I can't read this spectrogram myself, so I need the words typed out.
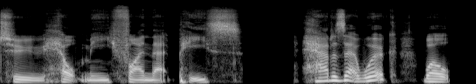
to help me find that peace. How does that work? Well,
